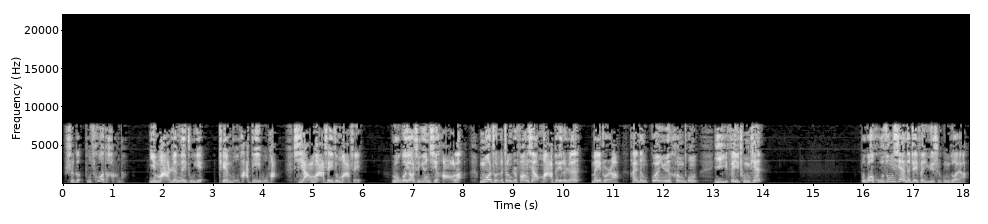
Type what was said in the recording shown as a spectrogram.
是个不错的行当，以骂人为主业，天不怕地不怕，想骂谁就骂谁。如果要是运气好了，摸准了政治方向，骂对了人，没准啊还能官运亨通，一飞冲天。不过胡宗宪的这份御史工作呀，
